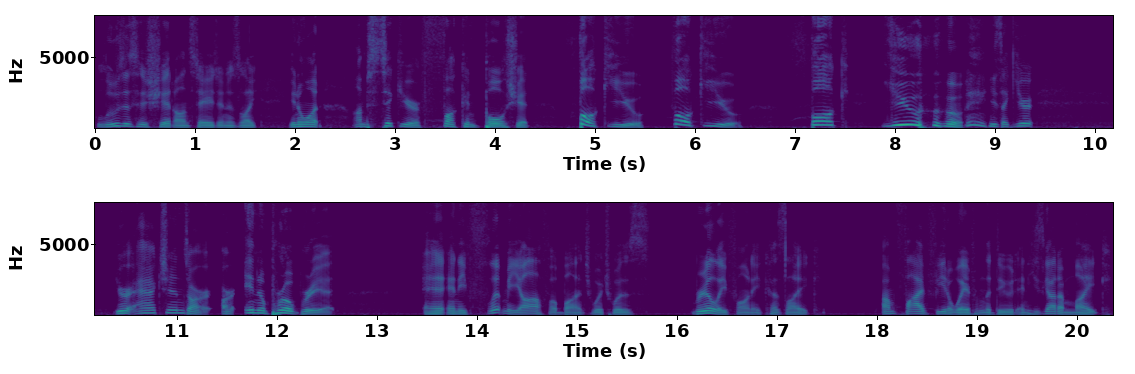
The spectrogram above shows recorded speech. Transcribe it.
Loses his shit on stage and is like, you know what? I'm sick of your fucking bullshit. Fuck you. Fuck you. Fuck you. he's like, your your actions are, are inappropriate. And, and he flipped me off a bunch, which was really funny because, like, I'm five feet away from the dude and he's got a mic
